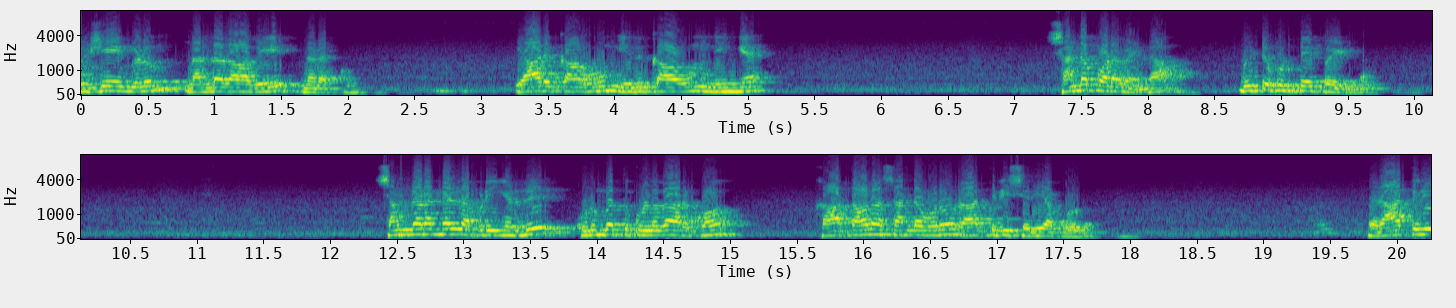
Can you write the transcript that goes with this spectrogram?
விஷயங்களும் நல்லதாவே நடக்கும். யாருக்காகவும் எதுக்காகவும் நீங்க சண்டை போட வேண்டாம். விட்டு கொடுத்தே போயிடலாம். சங்கடங்கள் அப்படிங்கிறது குடும்பத்துக்குள்ளதான் இருக்கும். காத்தால சண்டை வரும் ராத்திரி சரியா போடும் ராத்திரி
